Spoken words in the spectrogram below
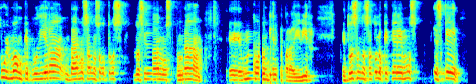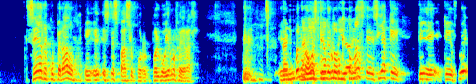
pulmón que pudiera darnos a nosotros, los ciudadanos, una, eh, un ambiente para vivir. Entonces nosotros lo que queremos es que sea recuperado eh, este espacio por, por el gobierno federal. Dan, bueno, Daniel, vamos a extender un poquito autoridades? más. Te decía que, que, que fue...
